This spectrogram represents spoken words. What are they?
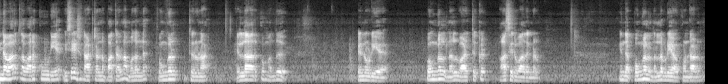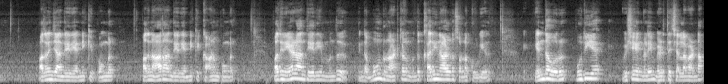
இந்த வாரத்தில் வரக்கூடிய விசேஷ நாட்கள்னு பார்த்தோம்னா முதல்ல பொங்கல் திருநாள். எல்லாருக்கும் வந்து என்னுடைய பொங்கல் நல்வாழ்த்துக்கள் ஆசீர்வாதங்களும் இந்த பொங்கல் நல்லபடியாக கொண்டாடணும். பதினஞ்சாம் தேதி அன்னைக்கு பொங்கல் பதினாறாம் தேதி அன்னைக்கு காணும் பொங்கல் பதினேழாம் தேதியும் வந்து இந்த மூன்று நாட்களும் வந்து கரிநாள்னு சொல்லக்கூடியது. எந்த ஒரு புதிய விஷயங்களையும் எடுத்து செல்ல வேண்டாம்.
